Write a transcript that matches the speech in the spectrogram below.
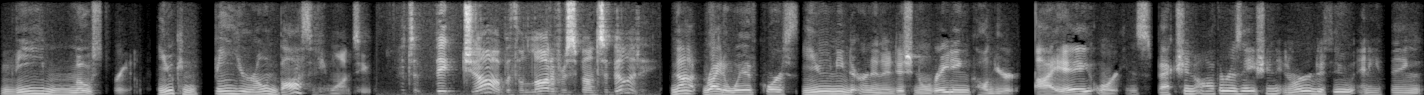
the most freedom. You can be your own boss if you want to. It's a big job with a lot of responsibility. Not right away, of course. You need to earn an additional rating called your IA or inspection authorization in order to do anything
